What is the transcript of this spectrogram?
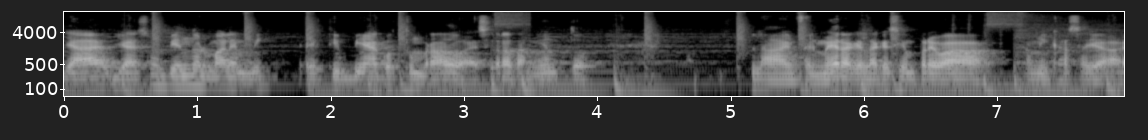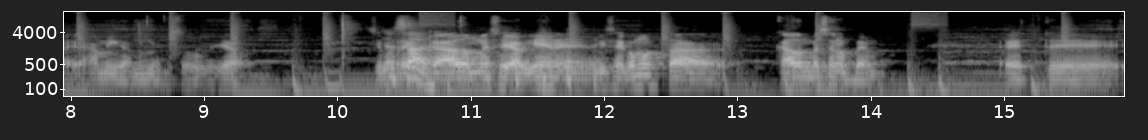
ya, ya eso es bien normal en mí. Estoy bien acostumbrado a ese tratamiento. La enfermera, que es la que siempre va a mi casa, ya es amiga mía. so, ella siempre, sabe. cada dos meses ya viene, dice, ¿cómo está? Cada dos meses nos vemos. Este,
